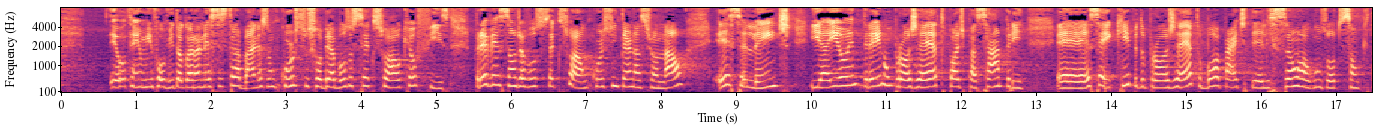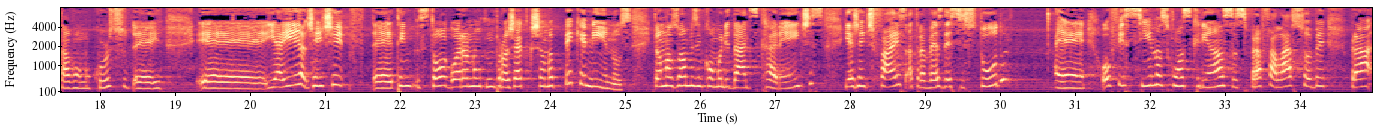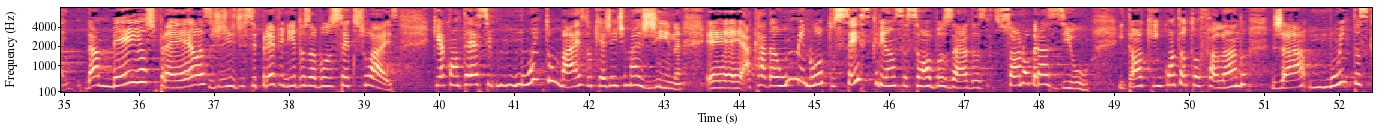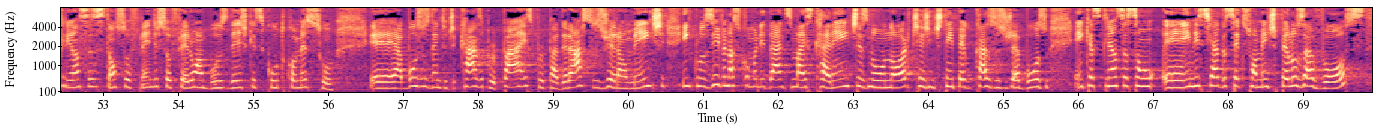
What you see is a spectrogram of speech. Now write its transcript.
eu tenho me envolvido agora nesses trabalhos, um curso sobre abuso sexual que eu fiz. Prevenção de abuso sexual, um curso internacional excelente. E aí eu entrei num projeto, pode passar, Pri. É, essa é equipe do projeto, boa parte deles são, alguns outros são que estavam no curso. É, é, e aí a gente é, tem, estou agora num, num, projeto que chama Pequeninos. Então, nós vamos em comunidades carentes e a gente faz, através desse estudo, é, oficinas com as crianças para falar sobre, para dar meios para elas de, de se prevenir dos abusos sexuais que acontece muito mais do que a gente imagina. É, a cada um minuto, seis crianças são abusadas só no Brasil. Então, aqui, enquanto eu estou falando, já muitas crianças estão sofrendo e sofreram abuso desde que esse culto começou. É, abusos dentro de casa por pais, por padrastos, geralmente, inclusive nas comunidades mais carentes, no norte, a gente tem pego casos de abuso em que as crianças são é, iniciadas sexualmente pelos avós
